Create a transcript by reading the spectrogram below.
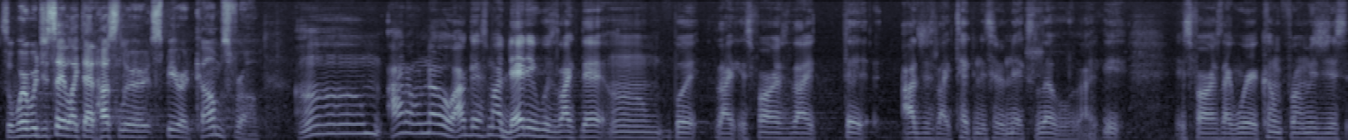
So where would you say like that hustler spirit comes from? Um, I don't know. I guess my daddy was like that. Um, but like as far as like the, I just like taking it to the next level. Like it, as far as like where it come from, it's just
